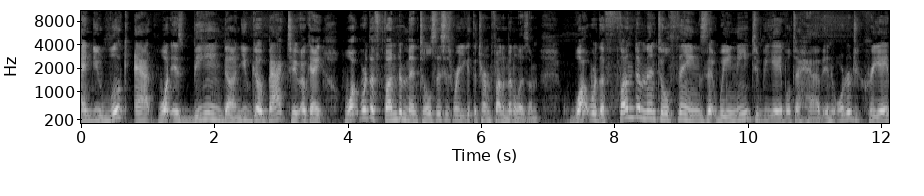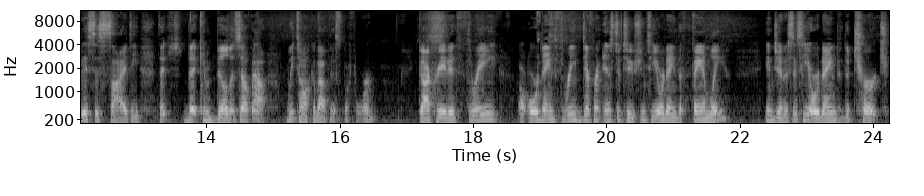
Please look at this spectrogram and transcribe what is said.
and you look at what is being done, you go back to, okay, what were the fundamentals? This is where you get the term fundamentalism. What were the fundamental things that we need to be able to have in order to create a society that that can build itself out? We talk about this before. God created three or ordained three different institutions. He ordained the family in Genesis, he ordained the church,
